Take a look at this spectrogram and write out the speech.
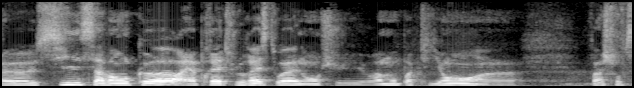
Euh, Signe, ça va encore. Et après tout le reste, ouais, non, je suis vraiment pas client. euh, Enfin, je trouve que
